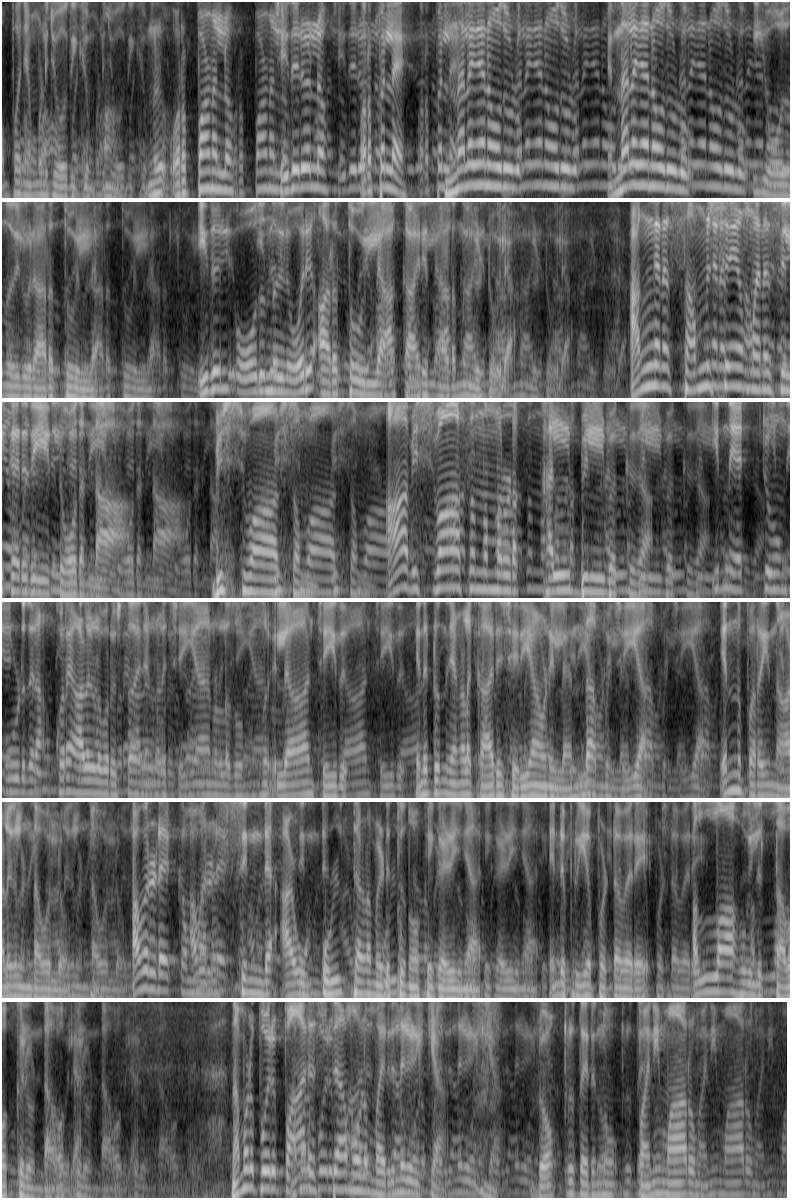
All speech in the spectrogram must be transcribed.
അപ്പൊ നമ്മൾ ചോദിക്കും. നിങ്ങൾ ഉറപ്പാണല്ലോ? തരുമല്ലോ ഉറപ്പല്ലേ? എന്നാലേ ഞാൻ ഓതുള്ളൂ. ഞാൻ ഓതുള്ളൂ. എന്നാലേ ഞാൻ ഓതുള്ളൂ. ഞാൻ ഓതുള്ളൂ. ഈ ഓതുന്നതിൽ ഒരു അർത്ഥവും ഇല്ല. അർത്ഥവും ഇല്ല. ഇതിൽ ഓതുന്നതിൽ ഒരു അർത്ഥവും ഇല്ല. ആ കാര്യം നടന്നു കിട്ടൂല. കിട്ടൂല. അങ്ങനെ സംശയം മനസ്സിൽ കരുതിയിട്ട് ഓതണ്ട വിശ്വാസം. ആ വിശ്വാസം നമ്മളുടെ കൽബിൽ വെക്കുക. ഇന്ന് ഏറ്റവും കൂടുതൽ കുറെ ആളുകൾ പറയും ഉസ്താദ് ഞങ്ങൾ ചെയ്യാനുള്ളതൊന്നും എല്ലാം ചെയ്ത്. ചെയ്ത് എന്നിട്ടൊന്നും ഞങ്ങളെ കാര്യം ശരിയാവണില്ല. എന്താ ചെയ്യാ? എന്ന് പറയുന്ന ആളുകൾ ഉണ്ടാവുമല്ലോ അവരുടെയൊക്കെ മനസ്സിന്റെ ഉൾത്തണം എടുത്തു നോക്കി കഴിഞ്ഞാൽ കഴിഞ്ഞാൽ എന്റെ പ്രിയപ്പെട്ടവരെ അള്ളാഹുവിൽ തവക്കലുണ്ടാവില്ല. നമ്മളിപ്പോ ഒരു പാരസ്റ്റാമോൾ മരുന്ന് കഴിക്കാം. ഡോക്ടർ തരുന്നു പനി മാറും.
